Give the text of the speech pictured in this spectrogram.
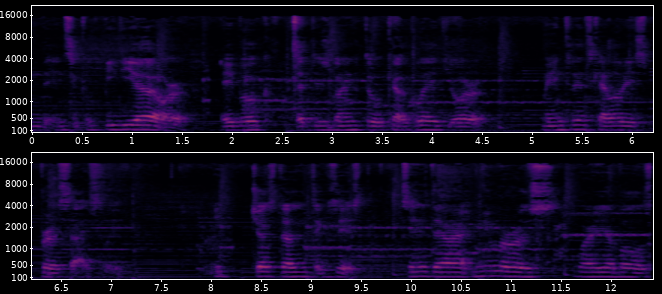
in the encyclopedia or a book that is going to calculate your maintenance calories precisely. It just doesn't exist. Since there are numerous variables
